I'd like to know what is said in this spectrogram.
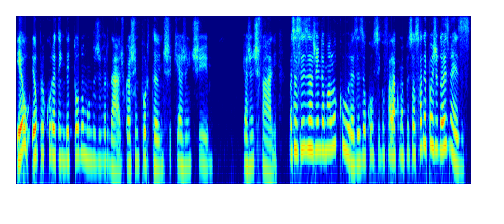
Eu, eu procuro atender todo mundo de verdade, porque eu acho importante que a gente que a gente fale. Mas às vezes a agenda é uma loucura, às vezes eu consigo falar com uma pessoa só depois de dois meses.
